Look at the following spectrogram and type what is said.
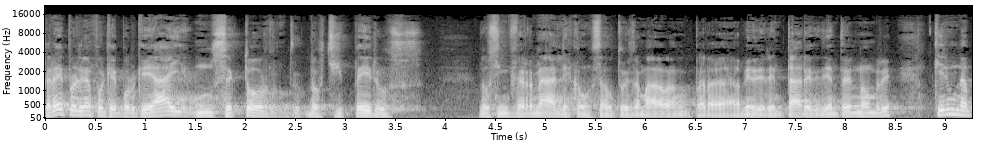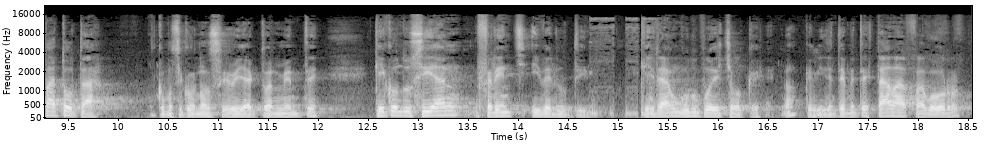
Pero hay problemas porque, porque hay un sector, los chisperos, los infernales, como se autollamaban para amedrentar, evidente el nombre, que era una patota, como se conoce hoy actualmente, que conducían French y Beruti, que era un grupo de choque, ¿no? que evidentemente estaba a favor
